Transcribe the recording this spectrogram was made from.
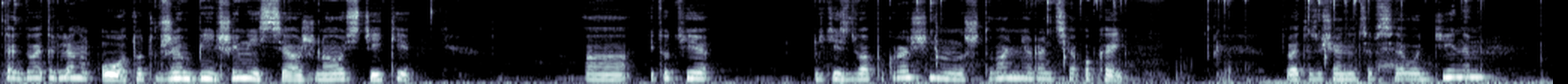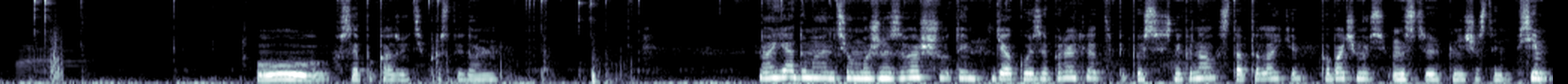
Так, давайте глянемо. О, тут вже більше місця, аж на ось стільки. А, і тут є якісь два покращення, налаштування ранця. Окей. Давайте, звичайно, це все одінемо. У, все показується просто ідеально. Ну а я думаю, на цьому можна завершувати. Дякую за перегляд. Підписуйтесь на канал, ставте лайки. Побачимось у наступній частині. Всім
